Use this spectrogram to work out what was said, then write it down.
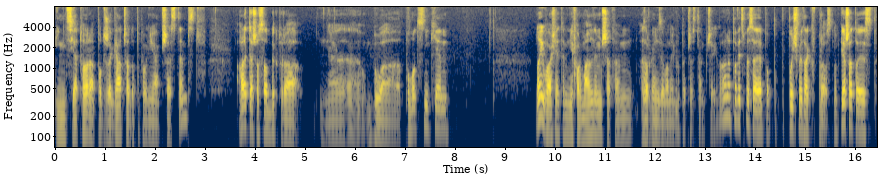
inicjatora, podżegacza do popełnienia przestępstw, ale też osoby, która e, była pomocnikiem, no i właśnie tym nieformalnym szefem zorganizowanej grupy przestępczej. No ale powiedzmy sobie, pójdźmy tak wprost. No, pierwsza to jest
